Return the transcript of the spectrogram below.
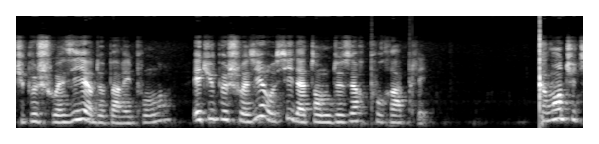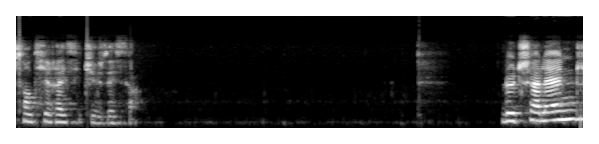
Tu peux choisir de ne pas répondre et tu peux choisir aussi d'attendre deux heures pour rappeler. Comment tu te sentirais si tu faisais ça? Le challenge,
